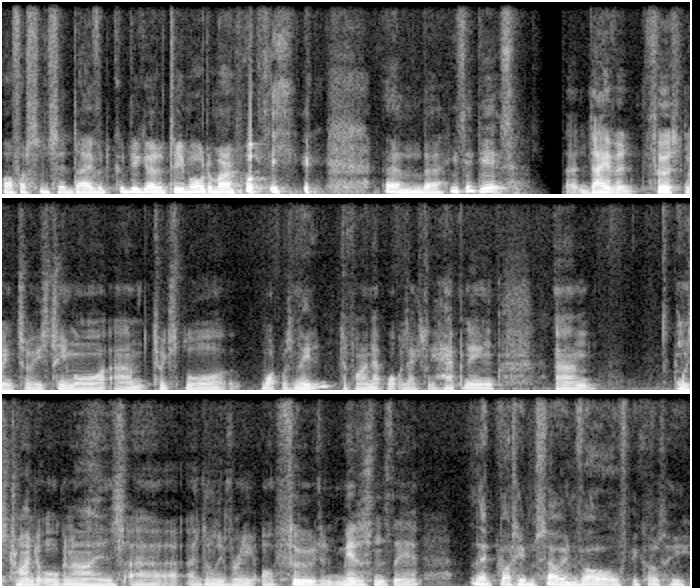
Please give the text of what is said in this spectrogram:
office and said, David, could you go to Timor tomorrow morning? and uh, he said yes. Uh, David first went to East Timor um, to explore what was needed, to find out what was actually happening, um, was trying to organise uh, a delivery of food and medicines there. That got him so involved because he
